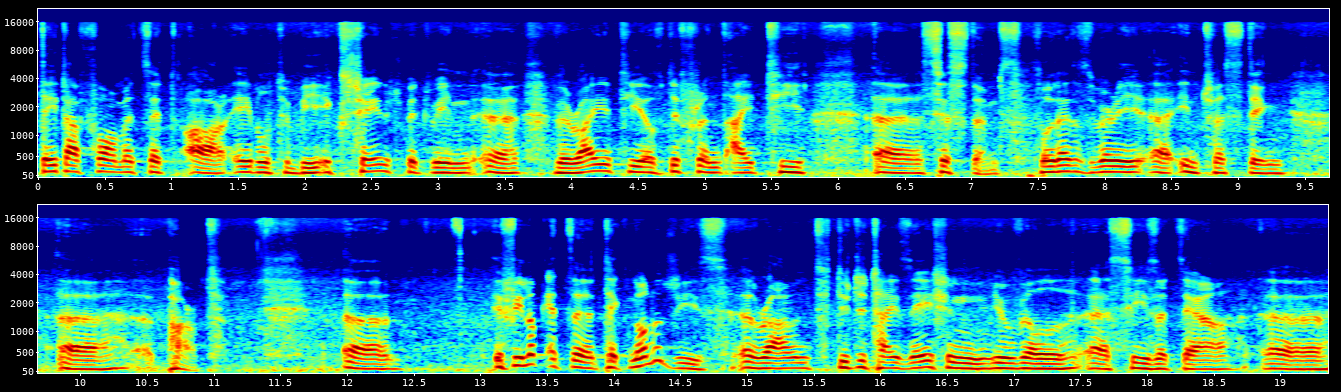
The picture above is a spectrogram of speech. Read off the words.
data formats that are able to be exchanged between a variety of different IT uh, systems. So that is a very uh, interesting uh, part. If we look at the technologies around digitization, you will uh, see that there are uh,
